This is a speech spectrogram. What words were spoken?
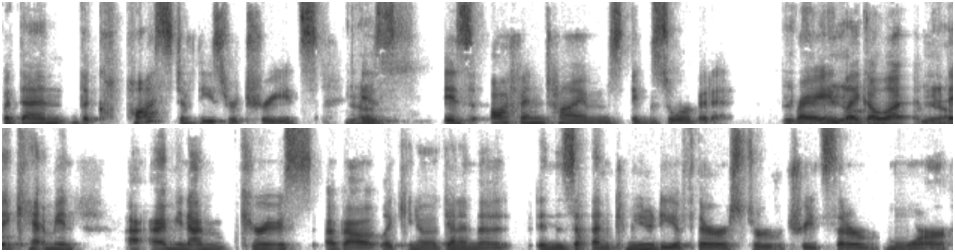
But then the cost of these retreats Yes. is oftentimes exorbitant It right like a lot yeah. they can't i mean I, I mean i'm curious about like you know again in the in the zen community if there are sort of retreats that are more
